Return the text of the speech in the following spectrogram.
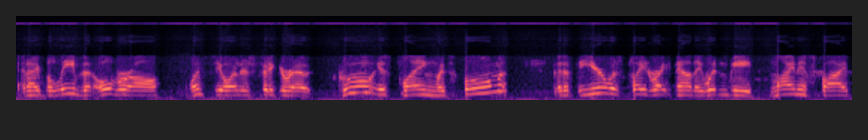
And I believe that overall, once the Oilers figure out who is playing with whom, that if the year was played right now, they wouldn't be minus five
